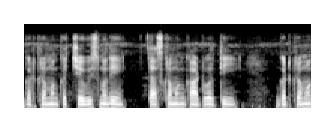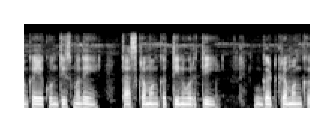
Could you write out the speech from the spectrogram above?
गट क्रमांक चोवीसमध्ये तास क्रमांक आठवरती गट क्रमांक एकोणतीसमध्ये तास क्रमांक तीनवरती गट क्रमांक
